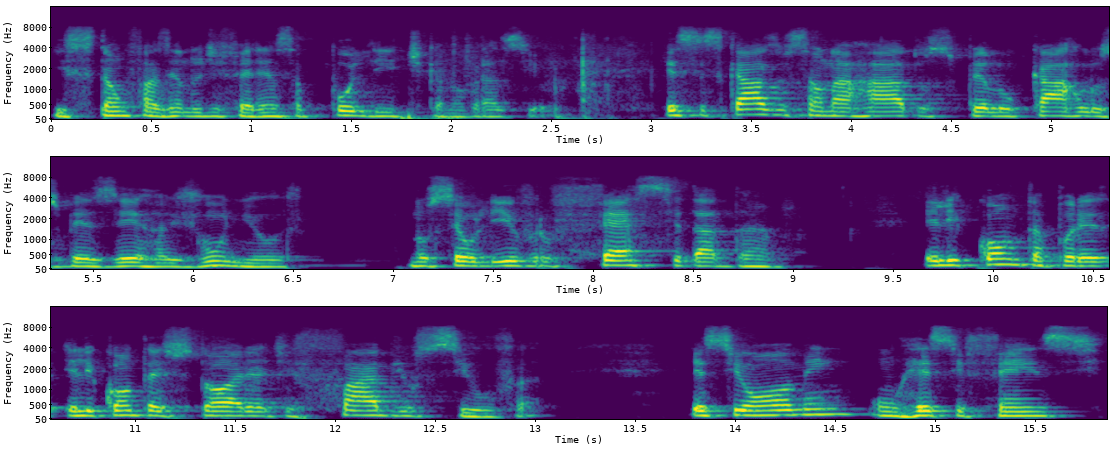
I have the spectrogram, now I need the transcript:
estão fazendo diferença política no Brasil. Esses casos são narrados pelo Carlos Bezerra Júnior no seu livro Fé Cidadã. Ele conta, por, ele conta a história de Fábio Silva. Esse homem, um recifense,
